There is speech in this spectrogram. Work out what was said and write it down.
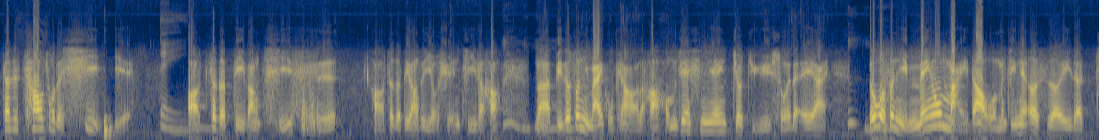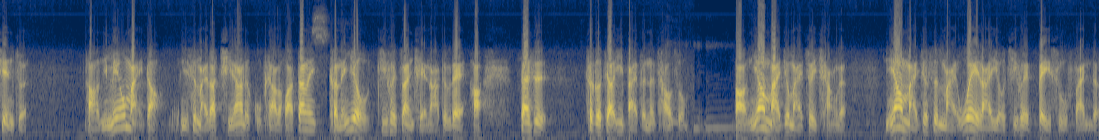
但是操作的细节，对，啊，这个地方其实，好，这个地方是有玄机的哈。那比如说你买股票好了哈，我们今天今天就举所谓的 AI，如果说你没有买到我们今天二四二一的建准，好，你没有买到，你是买到其他的股票的话，当然可能也有机会赚钱呐，对不对？好，但是这个叫一百分的操作。啊，你要买就买最强的，你要买就是买未来有机会倍数翻的。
